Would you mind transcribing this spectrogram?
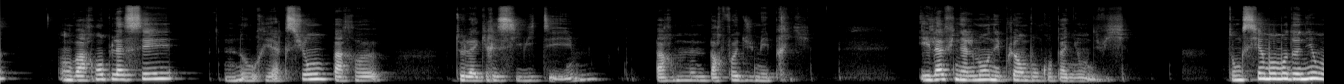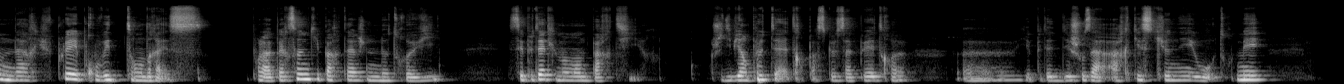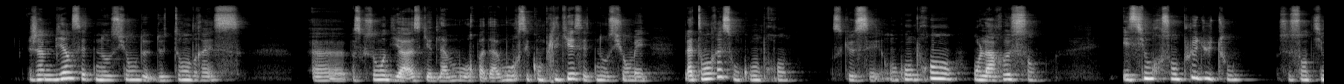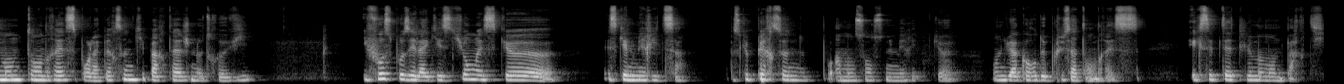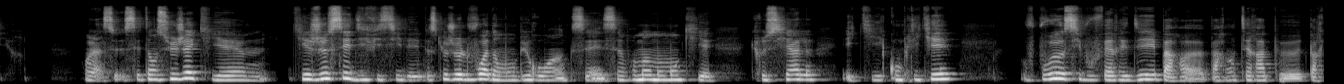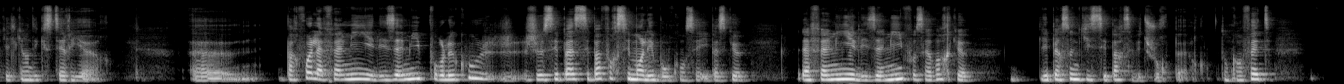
on va remplacer nos réactions par euh, de l'agressivité, par même parfois du mépris. Et là, finalement, on n'est plus un bon compagnon de vie. Donc si à un moment donné, on n'arrive plus à éprouver de tendresse pour la personne qui partage notre vie, c'est peut-être le moment de partir. Je dis bien peut-être, parce que ça peut être... Euh, il y a peut-être des choses à, questionner ou autre. Mais j'aime bien cette notion de, tendresse, euh, parce que souvent on dit, ah, est-ce qu'il y a de l'amour, pas d'amour C'est compliqué cette notion, mais la tendresse, on comprend ce que c'est. On comprend, on la ressent. Et si on ressent plus du tout ce sentiment de tendresse pour la personne qui partage notre vie, il faut se poser la question est-ce que est-ce qu'elle mérite ça? Parce que personne, à mon sens, ne mérite qu'on lui accorde plus sa tendresse et que c'est peut-être le moment de partir. Voilà, c'est un sujet qui est, qui est, je sais, difficile, parce que je le vois dans mon bureau, hein, c'est vraiment un moment qui est crucial et qui est compliqué. Vous pouvez aussi vous faire aider par, euh, par un thérapeute, par quelqu'un d'extérieur. Euh, parfois la famille et les amis, pour le coup, je ne sais pas, c'est pas forcément les bons conseils parce que la famille et les amis, il faut savoir que les personnes qui se séparent, ça fait toujours peur. Donc en fait,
